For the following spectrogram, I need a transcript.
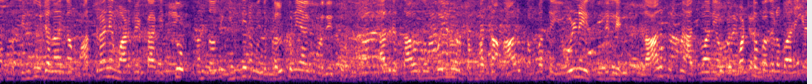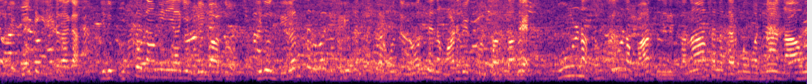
ಅಥವಾ ಸಿಂಧೂ ಜನಾಂಗ ಮಾತ್ರನೇ ಮಾಡಬೇಕಾಗಿತ್ತು ಅಂತ ಒಂದು ಹಿಂದಿನ ಒಂದು ಕಲ್ಪನೆಯಾಗಿ ಉಳಿದಿತ್ತು. ಆದರೆ ಸಾವಿರದ ಒಂಬೈನೂರ ತೊಂಬತ್ತ ಆರು ತೊಂಬತ್ತ ಏಳನೇ ಇಸ್ವಿನಲ್ಲಿ ಲಾಲ್ ಕೃಷ್ಣ ಅದ್ವಾನಿ ಅವರು ಮೊಟ್ಟ ಮೊದಲ ಬಾರಿಗೆ ಅಲ್ಲಿಗೆ ಭೇಟಿಗೆ ನೀಡಿದಾಗ ಇದು ಗುಪ್ತಗಾಮಿನಿಯಾಗಿ ಉಳಿಬಾರ್ದು. ಇದು ನಿರಂತರವಾಗಿ ಹರಿಯತಕ್ಕಂಥ ಒಂದು ವ್ಯವಸ್ಥೆಯನ್ನು ಮಾಡಬೇಕು ಅಂತ ಅಂತಂದರೆ ಪೂರ್ಣ ಸಂಪೂರ್ಣ ಭಾರತದಲ್ಲಿ ಸನಾತನ ಧರ್ಮವನ್ನು ನಾವು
